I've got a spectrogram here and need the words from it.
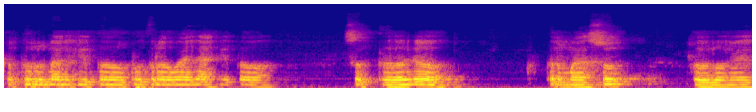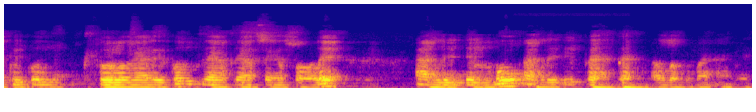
keturunan kita putra wayah kita sedaya termasuk golongan itu pun golongan itu yang yang soleh ahli ilmu, ahli ibadah. Allahumma amin.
